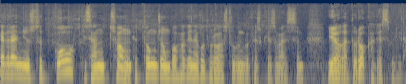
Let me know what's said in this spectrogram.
헤드라인 뉴스 듣고 기상청 교통정보 확인하고 돌아와서 두 분과 계속해서 말씀 이어가도록 하겠습니다.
